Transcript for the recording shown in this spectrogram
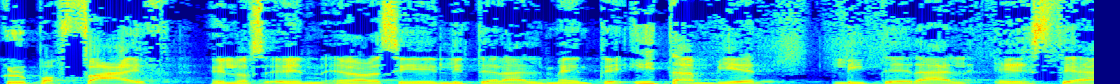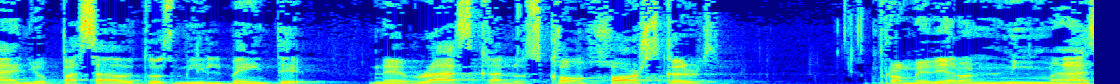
Group of Five, en los, en, ahora sí, literalmente. Y también, literal, este año pasado, 2020, Nebraska, los Cornhuskers, promediaron ni más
